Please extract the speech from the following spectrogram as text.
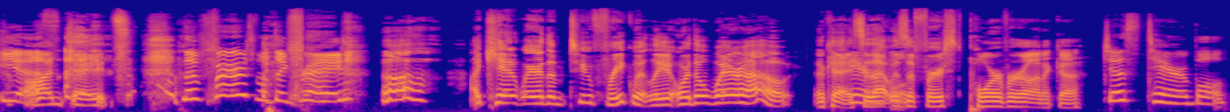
yes. on dates. the furs will degrade. I can't wear them too frequently or they'll wear out. Okay, so that was the first poor Veronica. Just terrible.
